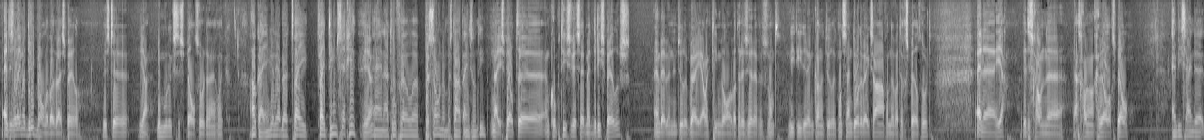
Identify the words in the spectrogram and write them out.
En het is alleen maar drie banden wat wij spelen. Dus de, ja, de moeilijkste spelsoort eigenlijk. Oké, en jullie hebben twee, twee teams zeg je. Ja. En uit hoeveel eh, personen bestaat één zo'n team? Nou, je speelt eh, een competitiewedstrijd met drie spelers. En we hebben natuurlijk bij elk team wel wat reserves, want niet iedereen kan natuurlijk. Want het zijn door de weekse avonden wat er gespeeld wordt. En eh, ja, het is, gewoon, ja, het is gewoon een geweldig spel. En wie zijn de,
